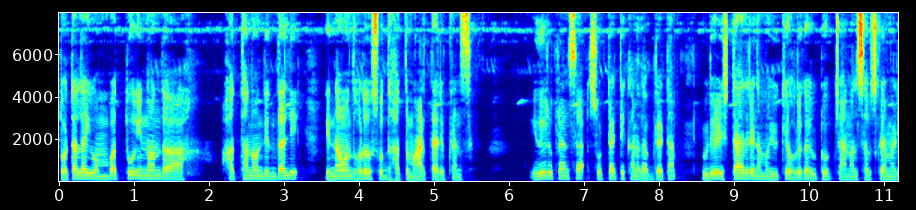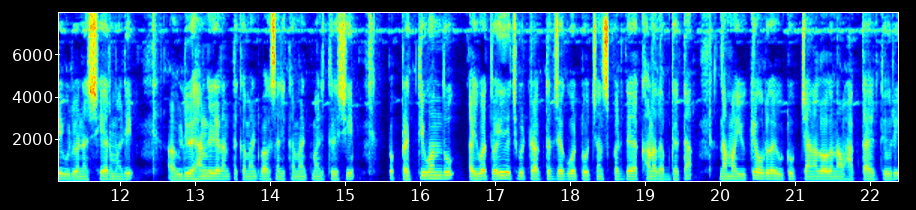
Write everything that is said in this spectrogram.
ಟೋಟಲಾಗಿ ಒಂಬತ್ತು ಇನ್ನೊಂದು ಹತ್ತು ಹನ್ನೊಂದು ದಿನದಲ್ಲಿ ಇನ್ನೂ ಒಂದು ಹೊಡೆದು ಸುದ್ದ ಹತ್ತು ಮಾಡ್ತಾರೆ ಫ್ರೆಂಡ್ಸ್. ಇದು ಫ್ರೆಂಡ್ಸ ಸುಟ್ಟಟ್ಟಿ ಕಣದ ಅಪ್ಡೇಟ ವಿಡಿಯೋ ಇಷ್ಟ ಆದರೆ ನಮ್ಮ ಯು ಕೆ ಹುಡುಗ ಯೂಟ್ಯೂಬ್ ಚಾನಲ್ ಸಬ್ಸ್ಕ್ರೈಬ್ ಮಾಡಿ, ವಿಡಿಯೋನ ಶೇರ್ ಮಾಡಿ. ಆ ವಿಡಿಯೋ ಅಂತ ಕಮೆಂಟ್ ಬಾಕ್ಸ್ನಲ್ಲಿ ಕಮೆಂಟ್ ಮಾಡಿ ತಿಳಿಸಿ. ಪ್ರತಿಯೊಂದು ಐವತ್ತೈದು ಎಚ್ ಬಿ ಟ್ರ್ಯಾಕ್ಟರ್ ಜಗುವ ಟೋಚನ್ ಸ್ಪರ್ಧೆಯ ಕಣದ ಅಪ್ಡೇಟ ನಮ್ಮ ಯು ಕೆ ಹುಡುಗ ಯೂಟ್ಯೂಬ್ ಚಾನಲ್ ಒಳಗೆ ನಾವು ಹಾಕ್ತಾ ಇರ್ತೀವಿ ರೀ.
